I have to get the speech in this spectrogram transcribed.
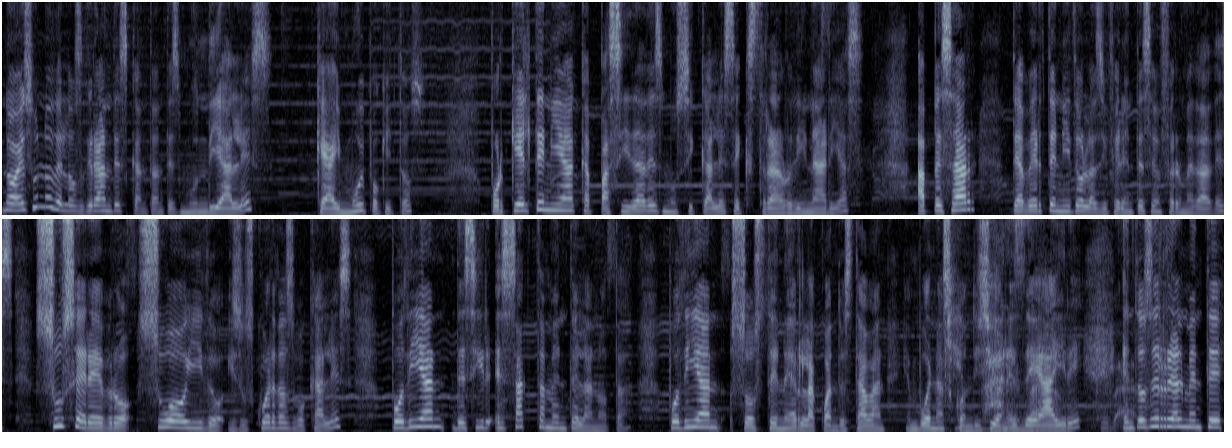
No, es uno de los grandes cantantes mundiales, que hay muy poquitos, porque él tenía capacidades musicales extraordinarias, a pesar de haber tenido las diferentes enfermedades, su cerebro, su oído y sus cuerdas vocales podían decir exactamente la nota, podían sostenerla cuando estaban en buenas condiciones de aire. Entonces realmente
